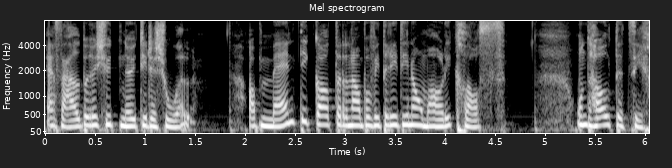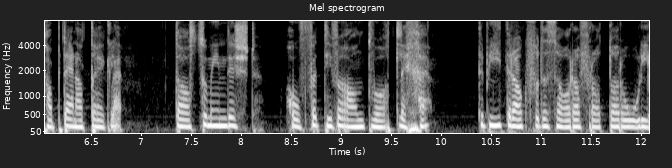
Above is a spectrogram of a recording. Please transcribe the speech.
Er selber ist heute nicht in der Schule. Ab Montag geht er dann aber wieder in die normale Klasse. Und haltet sich ab diesen Regeln. Das zumindest hoffen die Verantwortlichen. Der Beitrag von Sarah Frattaroli.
